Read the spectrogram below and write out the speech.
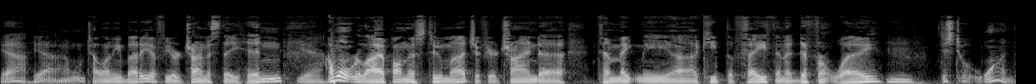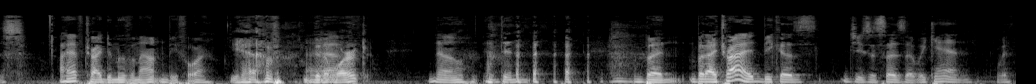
Yeah, yeah. I won't tell anybody if you're trying to stay hidden. Yeah. I won't rely upon this too much. If you're trying to to make me uh, keep the faith in a different way, mm. just do it once. I have tried to move a mountain before. Yeah, did it work? No, it didn't. but but I tried because Jesus says that we can with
